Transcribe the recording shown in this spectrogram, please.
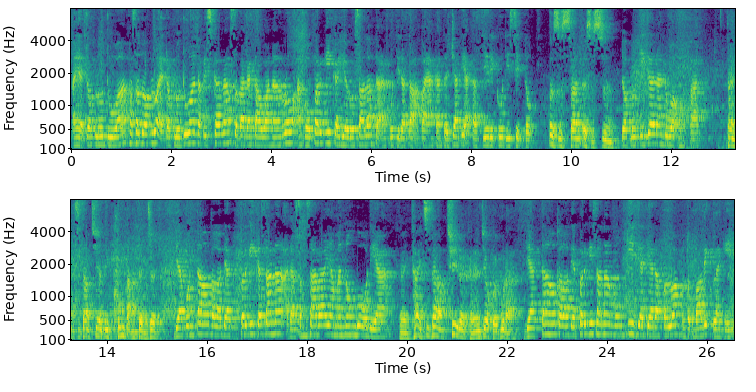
ayat 22 pasal 20 ayat 22 tapi sekarang sebagai tawanan roh aku pergi ke Yerusalem dan aku tidak tahu apa yang akan terjadi atas diriku di situ. 23 24 23 dan 24 Dia pun tahu kalau dia pergi ke sana ada sengsara yang menunggu dia. Dia tahu kalau dia pergi sana mungkin dia tiada peluang untuk balik lagi.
